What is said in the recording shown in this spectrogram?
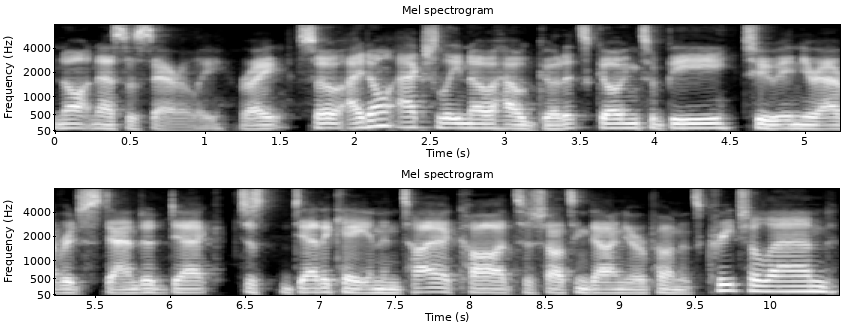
not necessarily, right? So I don't actually know how good it's going to be to, in your average standard deck, just dedicate an entire card to shutting down your opponent's creature land,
